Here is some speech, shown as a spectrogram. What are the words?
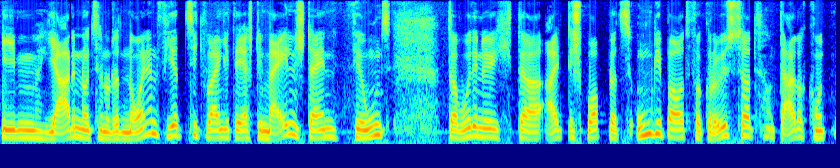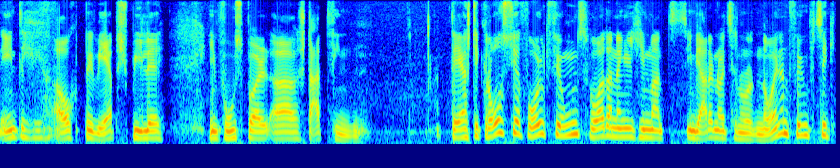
im Jahre 1949 war eigentlich der erste Meilenstein für uns. Da wurde nämlich der alte Sportplatz umgebaut, vergrößert und dadurch konnten endlich auch Bewerbsspiele im Fußball äh, stattfinden. Der erste große Erfolg für uns war dann eigentlich im, im Jahre 1959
